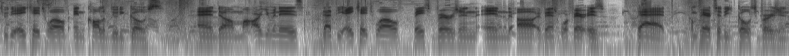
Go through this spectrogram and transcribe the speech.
to the AK-12 in Call of Duty Ghosts. And um, my argument is that the AK-12 base version in uh, Advanced Warfare is bad compared to the Ghost version.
